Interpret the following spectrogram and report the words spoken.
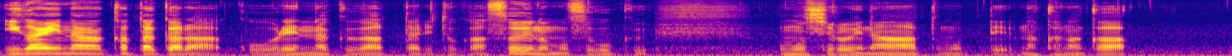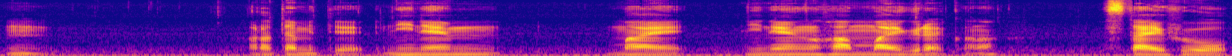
意外な方からこう連絡があったりとかそういうのもすごく面白いなと思ってなかなかうん改めて2年前2年半前ぐらいかなスタイフを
